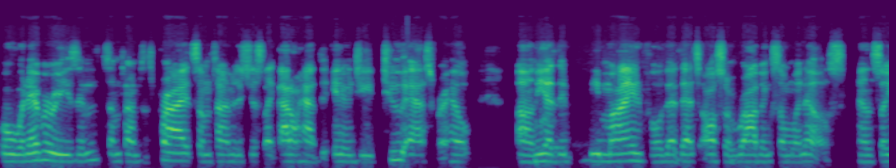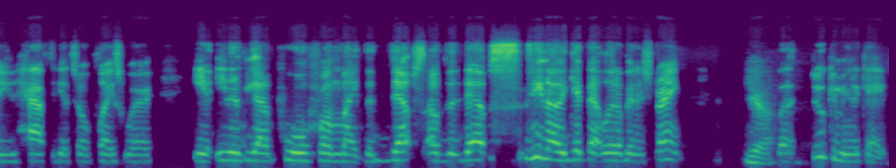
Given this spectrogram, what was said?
for whatever reason. Sometimes it's pride. Sometimes it's just like I don't have the energy to ask for help. Um, you have to be mindful that that's also robbing someone else, and so you have to get to a place where even if you got to pull from like the depths of the depths, you know, to get that little bit of strength. Yeah. But do communicate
